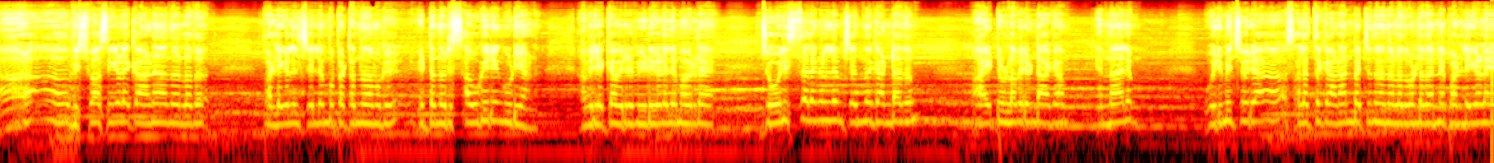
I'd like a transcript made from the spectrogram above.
ആ ആ വിശ്വാസികളെ കാണുക എന്നുള്ളത് പള്ളികളിൽ ചെല്ലുമ്പോൾ പെട്ടെന്ന് നമുക്ക് കിട്ടുന്ന ഒരു സൗകര്യം കൂടിയാണ്. അവരെയൊക്കെ അവരുടെ വീടുകളിലും അവരുടെ ജോലി സ്ഥലങ്ങളിലും ചെന്ന് കണ്ടതും ആയിട്ടുള്ളവരുണ്ടാകാം. എന്നാലും ഒരുമിച്ച് ഒരു ആ സ്ഥലത്ത് കാണാൻ പറ്റുന്നു എന്നുള്ളത് കൊണ്ട് തന്നെ പള്ളികളെ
